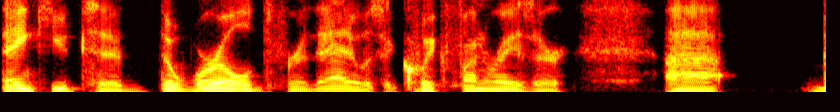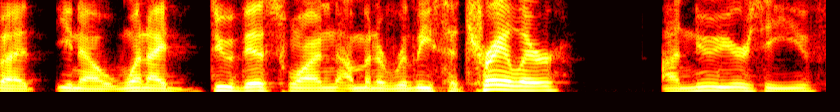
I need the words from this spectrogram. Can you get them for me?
thank you to the world for that. It was a quick fundraiser. Uh, but you know, when I do this one, I'm going to release a trailer on New Year's Eve,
